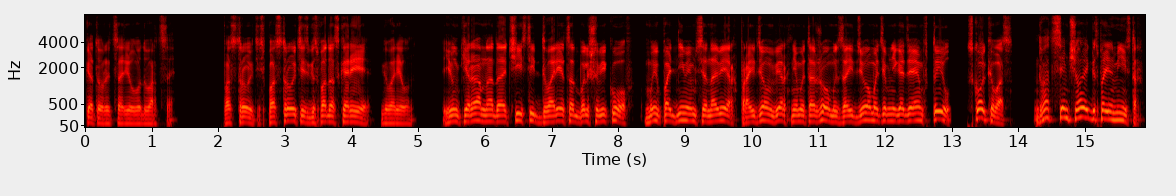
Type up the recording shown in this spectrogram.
который царил во дворце. «Постройтесь, постройтесь, господа, скорее!» — говорил он. Юнкерам надо очистить дворец от большевиков. Мы поднимемся наверх, пройдем верхним этажом и зайдем этим негодяям в тыл. Сколько вас? 27 человек, господин министр.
